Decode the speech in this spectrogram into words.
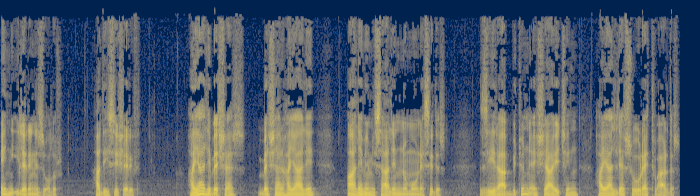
en ileriniz olur. Hadisi şerif. Hayali beşer, beşer hayali alemi misalin numunesidir. Zira bütün eşya için hayalde suret vardır.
